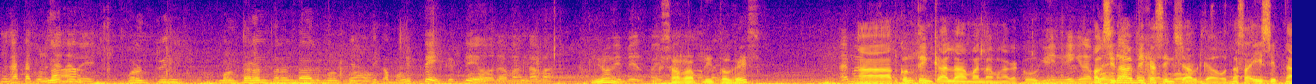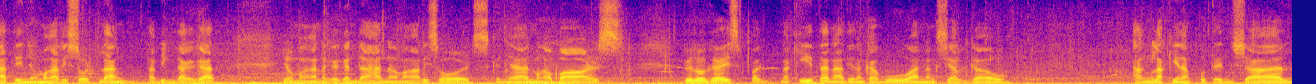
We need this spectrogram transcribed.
nanghatak ko na siya Na. diri. Murag twin. Murag taran-taran bali. Murag 50 ka bo. 50, 50 oh, tama, tama. Yun. Sarap dito, guys. Ay, man. Ah, konting kaalaman ng mga kakugi. Hindi Pag sinabi kasing. Siargao, nasa isip natin yung mga resort lang, tabing dagat, yung mga nagagandahan ng mga resorts, kanyan, mga bars. Pero guys, pag nakita natin ang kabuuan ng Siargao, ang laki ng potensyal,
